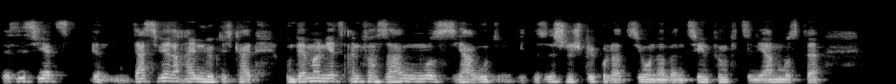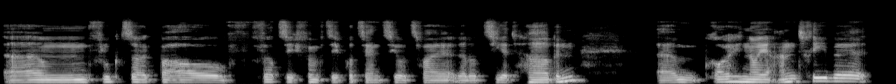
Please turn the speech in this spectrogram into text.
Das ist jetzt, das wäre eine Möglichkeit. Und wenn man jetzt einfach sagen muss, ja gut, das ist eine Spekulation, aber in 10, 15 Jahren muss der ähm, Flugzeugbau 40, 50 Prozent CO2 reduziert haben, ähm, brauche ich neue Antriebe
